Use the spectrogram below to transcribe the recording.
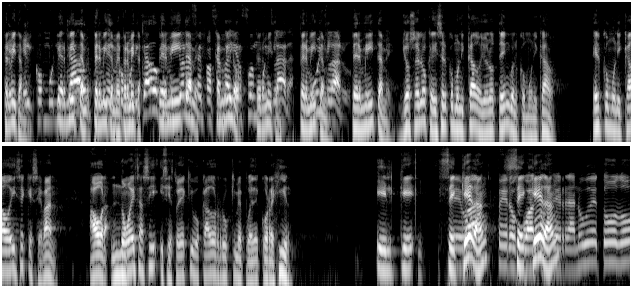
Permítame, permítame, permítame, permítame, permítame, Camilo, permítame, permítame, permítame. Yo sé lo que dice el comunicado, yo lo tengo el comunicado. El comunicado dice que se van. Ahora, no es así y si estoy equivocado, Rookie me puede corregir. El que se, quedan, pero se cuando quedan. Se reanude todo,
